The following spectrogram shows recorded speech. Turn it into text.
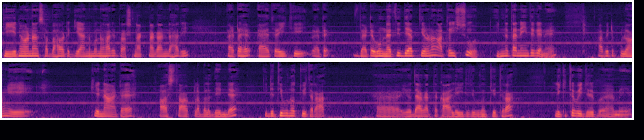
තියෙනවනම් සභාවට කියන්න මොන හරි ප්‍රශ්නක් නගන්න හරි වැට පැහැදිලිටි වැට වැටහුන් නැති දෙයක් තියෙනවා නම් අත ඉස්සුවොත් ඉන්න තැන ඉඳගෙන අපිට පුළුවන් ඒ කෙනාට අවස්ථාවක් ලැබලා දෙන්න ඉඩ තිබුණොත් විතරක් යොදාගත්ත කාලේ ඉඩ තිබුණොත් විතරක් ලිඛිත මේ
